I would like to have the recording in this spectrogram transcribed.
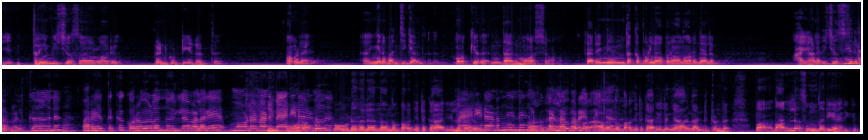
ഇത്രയും വിശ്വാസമുള്ള ഒരു പെൺകുട്ടിയുടെ അടുത്ത് അവളെ ഇങ്ങനെ വഞ്ചിക്കാൻ നോക്കിയത് എന്തായാലും മോശമാണ്. കാര്യം ഇനി എന്തൊക്കെ പ്രലോഭനമെന്ന് പറഞ്ഞാലും അയാളെ വിശ്വസിച്ചിട്ട് അവൾക്ക് അങ്ങനെ പറയത്തക്ക കുറവുകളൊന്നും ഇല്ല. വളരെ മോഡേൺ ആണ്. മാരീഡ് കൂടുതൽ എന്നൊന്നും പറഞ്ഞിട്ട് കാര്യമില്ല. കാര്യം മാരീഡ് ആണെന്ന് തന്നെ അതൊന്നും പറഞ്ഞിട്ട് കാര്യമില്ല. ഞാൻ കണ്ടിട്ടുണ്ട്. അപ്പോൾ നല്ല സുന്ദരിയായിരിക്കും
